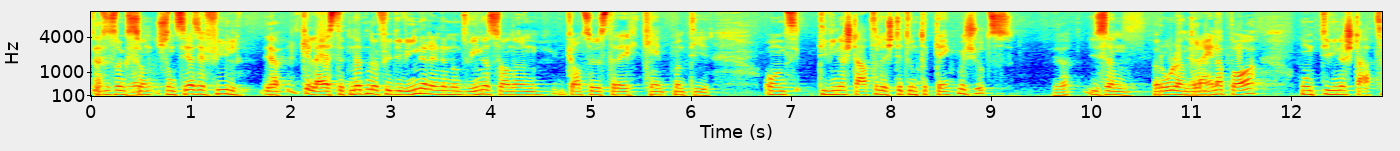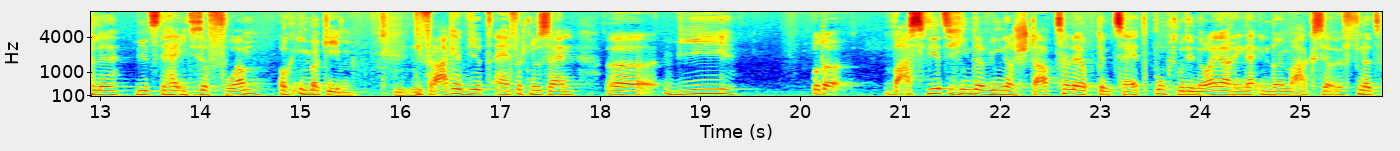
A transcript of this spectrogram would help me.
sozusagen ja. schon, sehr, sehr viel ja. geleistet. Nicht nur für die Wienerinnen und Wiener, sondern in ganz Österreich kennt man die. Und die Wiener Stadthalle steht unter Denkmalschutz, ja. ist ein Roland Reiner Bau und die Wiener Stadthalle wird es daher in dieser Form auch immer geben. Mhm. Die Frage wird einfach nur sein, äh, wie oder was wird sich in der Wiener Stadthalle ab dem Zeitpunkt, wo die neue Arena in Neumarx eröffnet,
